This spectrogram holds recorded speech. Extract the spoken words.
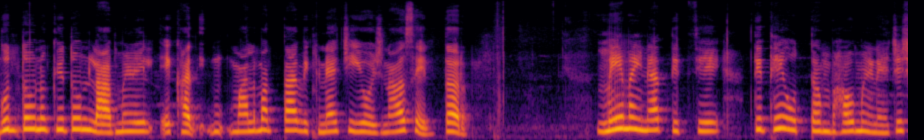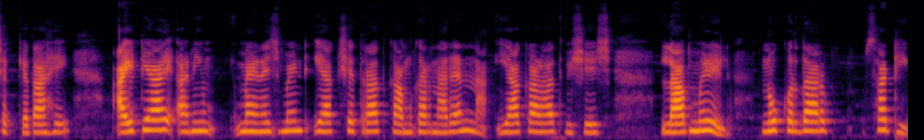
गुंतवणुकीतून लाभ मिळेल. एखादी मालमत्ता विकण्याची योजना असेल तर मे महिन्यात तिथे तिथे उत्तम भाव मिळण्याची शक्यता आहे. आय टी आय आणि मॅनेजमेंट या क्षेत्रात काम करणाऱ्यांना या काळात विशेष लाभ मिळेल. नोकरदारसाठी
